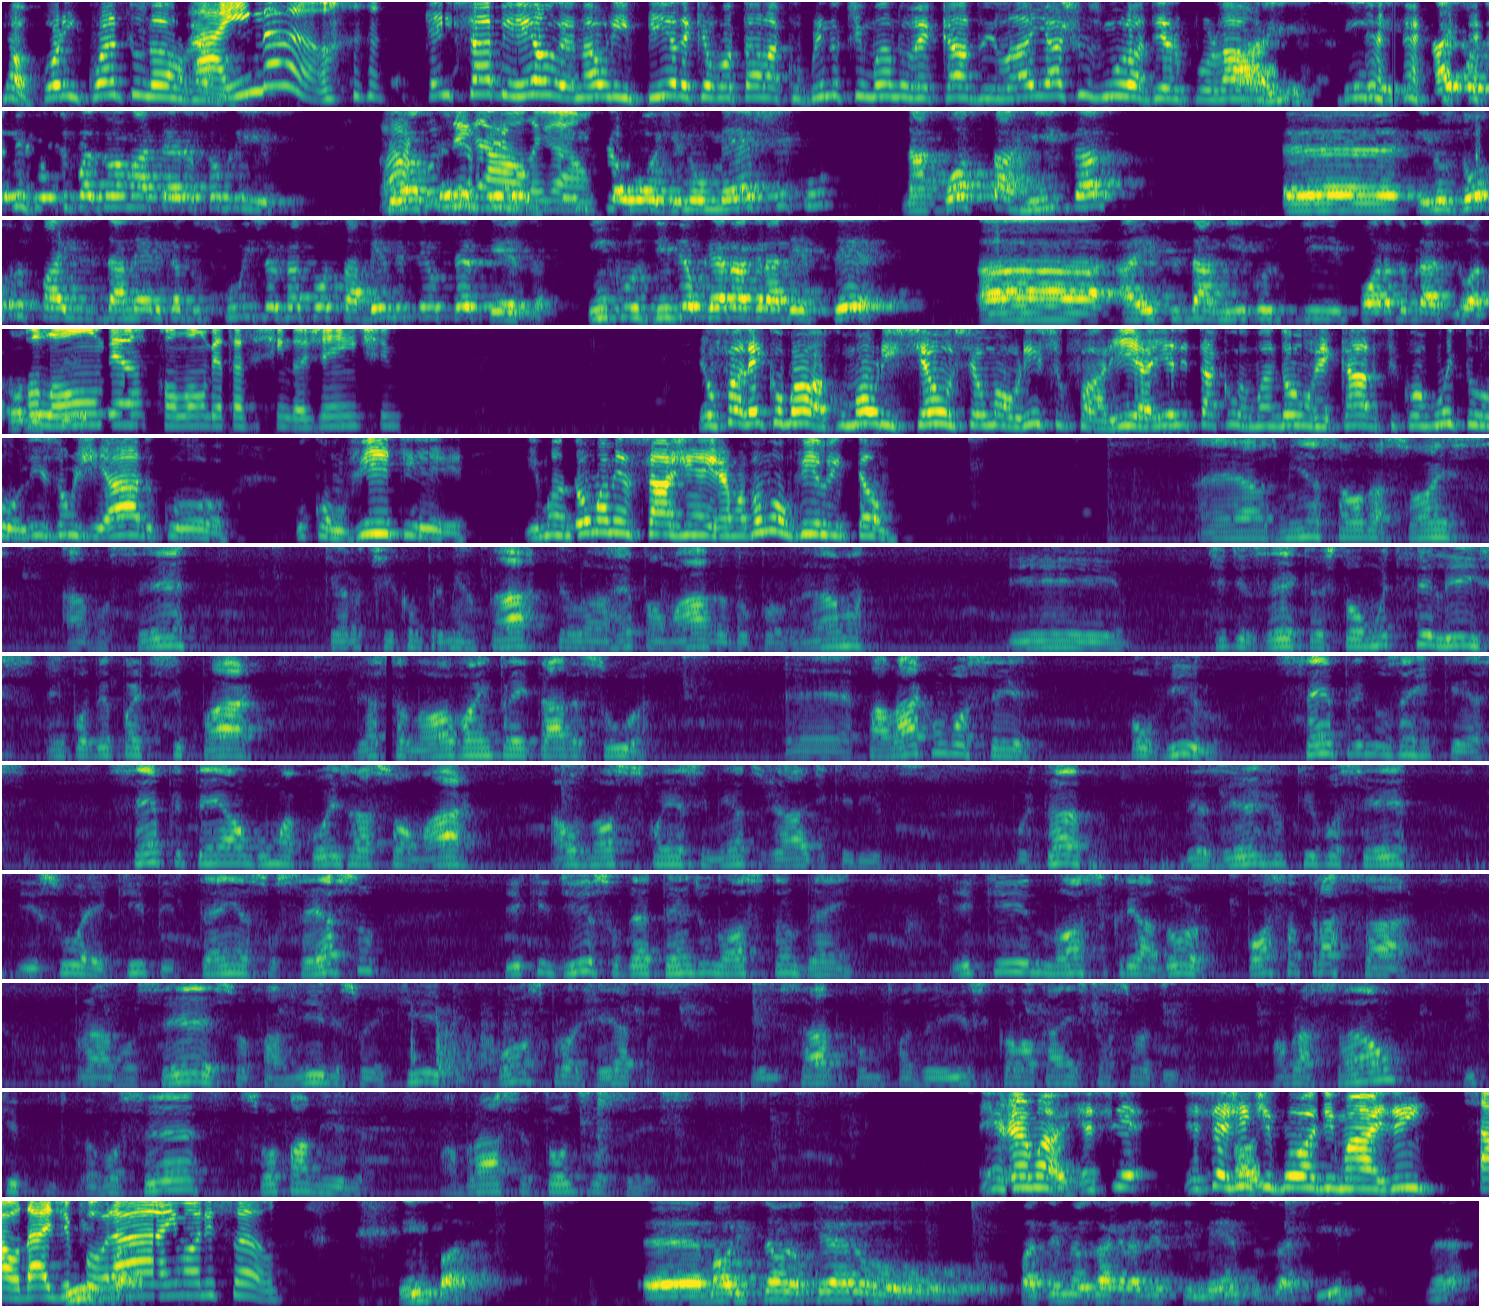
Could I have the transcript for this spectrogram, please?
Não, por enquanto não. Realmente. Ainda não. Quem sabe eu, na Olimpíada, que eu vou estar lá cobrindo, te mando um recado de lá e acho os muladeiros por lá. Aí sim. Aí podemos, inclusive, fazer uma matéria sobre isso. Ah, legal, legal. Hoje no México, na Costa Rica é, e nos outros países da América do Sul, isso eu já estou sabendo e tenho certeza. Inclusive, eu quero agradecer a, a esses amigos de fora do Brasil, a todos. Colômbia, eles. Colômbia está assistindo a gente. Eu falei com o, com o Mauricião, o seu Maurício Faria, e ele tá com, mandou um recado, ficou muito lisonjeado com, com o convite e mandou uma mensagem aí, Rama. Vamos ouvi-lo então é, as minhas saudações a você. Quero te cumprimentar pela retomada do programa e te dizer que eu estou muito feliz em poder participar dessa nova empreitada sua. É, falar com você, ouvi-lo, sempre nos enriquece, sempre tem alguma coisa a somar aos nossos conhecimentos já adquiridos. Portanto, Desejo que você e sua equipe tenha sucesso e que disso depende o nosso também. E que nosso Criador possa traçar para você, sua família, sua equipe, bons projetos. Ele sabe como fazer isso e colocar isso na sua vida. Um abração e que você, sua família. Um abraço a todos vocês. Hein, Reman, esse, esse é gente boa demais, hein? Saudade Ímpar. por aí, Maurição. Ímpar. É, Maurição, eu quero fazer meus agradecimentos aqui, né?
